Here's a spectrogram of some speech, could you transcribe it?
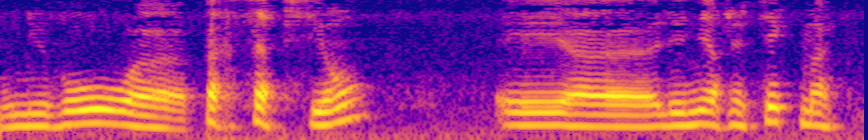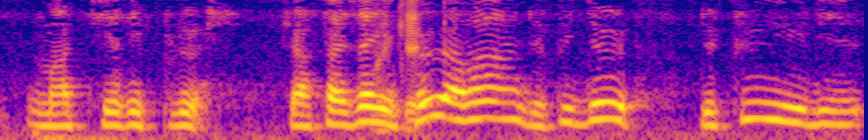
au niveau euh, perception et euh, l'énergétique m'a, tiré plus. J'en faisais un peu avant, depuis deux, depuis les-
